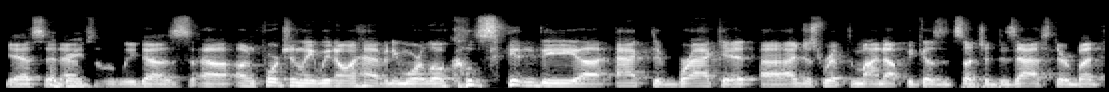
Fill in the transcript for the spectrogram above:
Yes, it Agreed. absolutely does. Uh, unfortunately, we don't have any more locals in the uh, active bracket. Uh, I just ripped mine up because it's such a disaster. But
